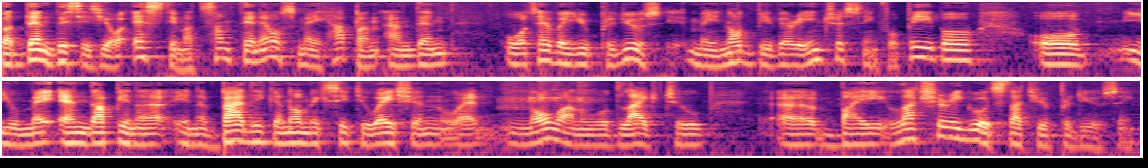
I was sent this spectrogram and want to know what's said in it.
but then this is your estimate. Something else may happen, and then whatever you produce may not be very interesting for people, or you may end up in a in a bad economic situation where no one would like to uh, buy luxury goods that you're producing,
